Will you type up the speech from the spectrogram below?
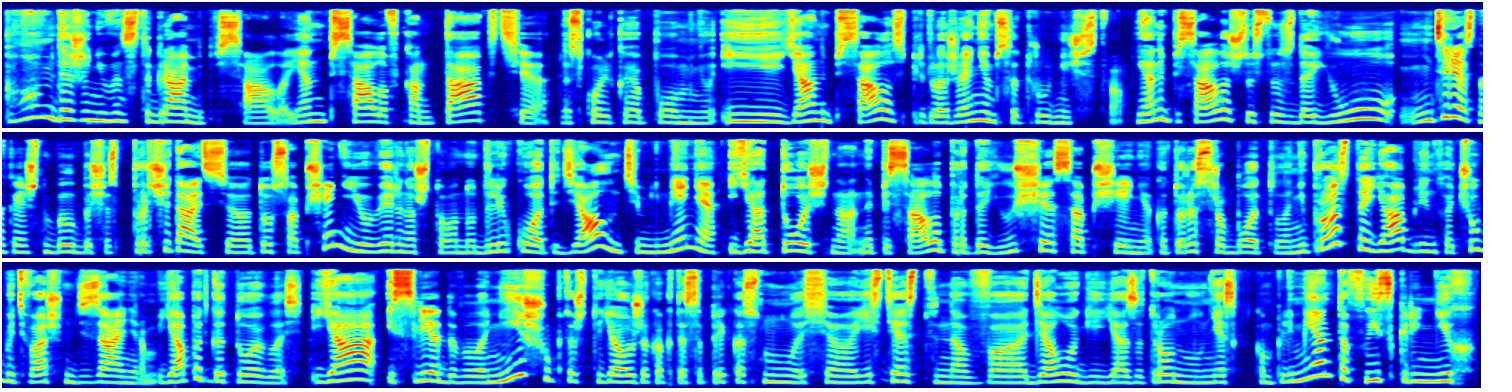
по-моему, даже не в Инстаграме писала, я написала ВКонтакте, насколько я помню, и я написала с предложением сотрудничества. Я написала, что создаю... Интересно, конечно, было бы сейчас прочитать э, то сообщение, я уверена, что оно далеко от идеала, но тем не менее, я точно написала продающее сообщение, которое сработало. Не просто я, блин, хочу быть вашим дизайнером, я подготовилась. Я исследовала нишу, потому что я уже как-то соприкоснулась. Э, естественно, в диалоге я затронула несколько комплиментов искренних,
